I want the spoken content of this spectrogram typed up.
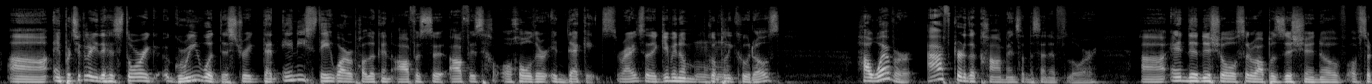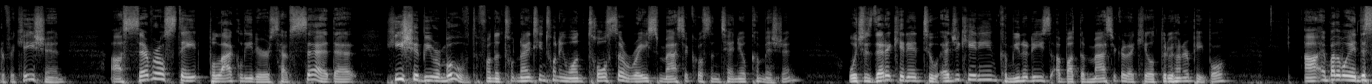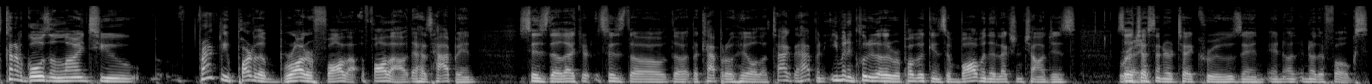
uh, and particularly the historic Greenwood district, than any statewide Republican office, office holder in decades, right? So they're giving him Mm-hmm. complete kudos. However, after the comments on the Senate floor uh, and the initial sort of opposition of, of certification, uh, several state black leaders have said that he should be removed from the t- 1921 Tulsa Race Massacre Centennial Commission, which is dedicated to educating communities about the massacre that killed 300 people. Uh, and by the way, this kind of goes in line to, frankly, part of the broader fallout, fallout that has happened since the elector, since the, the the Capitol Hill attack that happened, even included other Republicans involved in the election challenges, such Right. as Senator Ted Cruz and and, and other folks.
